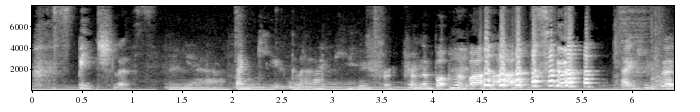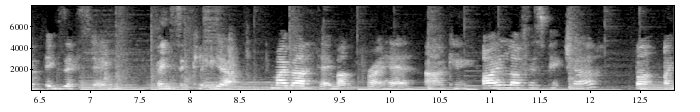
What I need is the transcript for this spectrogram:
speechless. Yeah. Thank you, Gleb. Thank you. From, from the bottom of our hearts. Thank you for existing. Basically. Yeah. My birthday month right here. Ah, okay. I love this picture, but I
